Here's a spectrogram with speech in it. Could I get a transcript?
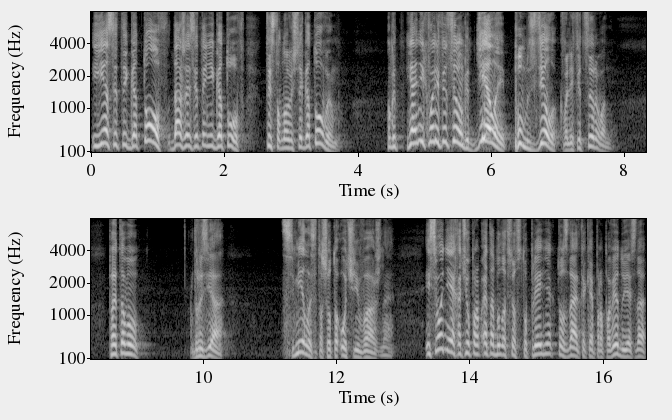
И если ты готов, даже если ты не готов, ты становишься готовым. Он говорит, я не квалифицирован. Он говорит, делай. Пум, сделал. Квалифицирован. Поэтому, друзья, смелость – это что-то очень важное. И сегодня я хочу, это было все вступление, кто знает, как я проповедую, я всегда,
